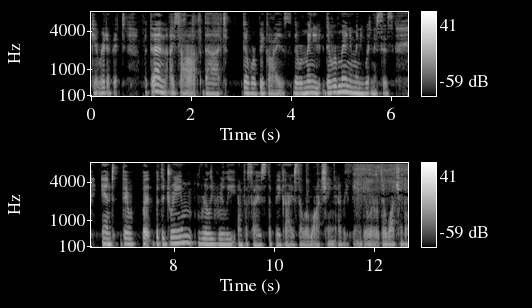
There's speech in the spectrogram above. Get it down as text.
get rid of it. But then I saw that there were big eyes. There were many there were many many witnesses. And there but but the dream really really emphasized the big eyes that were watching everything. They were they're watching the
